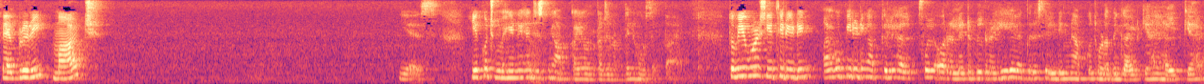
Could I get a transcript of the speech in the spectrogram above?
फेब्रुवरी मार्च यस ये कुछ महीने हैं जिसमें आपका या उनका जन्मदिन हो सकता है। तो व्यूवर्स ये थी रीडिंग आई होप ये रीडिंग आपके लिए हेल्पफुल और रिलेटेबल रही है। अगर इस रीडिंग ने आपको थोड़ा भी गाइड किया है हेल्प किया है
